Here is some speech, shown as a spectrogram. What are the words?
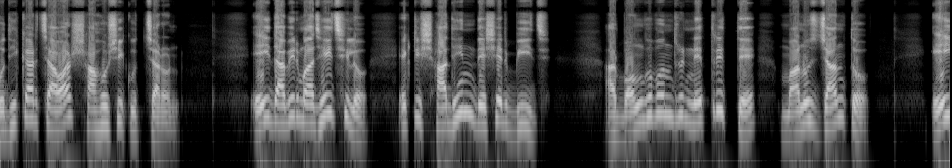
অধিকার চাওয়ার সাহসিক উচ্চারণ। এই দাবির মাঝেই ছিল একটি স্বাধীন দেশের বীজ। আর বঙ্গবন্ধুর নেতৃত্বে মানুষ জানত, এই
